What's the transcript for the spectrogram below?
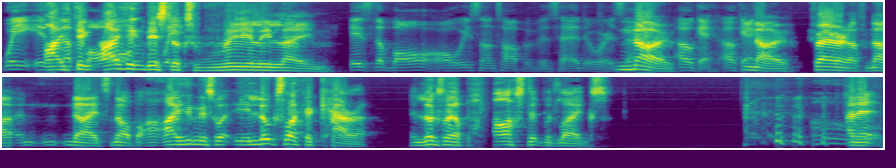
Wait, is I the think ball, I think this wait, looks really lame. Is the ball always on top of his head, or is that... No. Okay, okay. No, fair enough. No, no, it's not. But I I think this one it looks like a carrot. It looks like a parsnip with legs. Oh, And it-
